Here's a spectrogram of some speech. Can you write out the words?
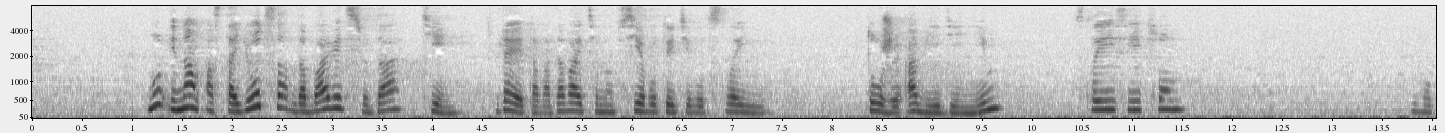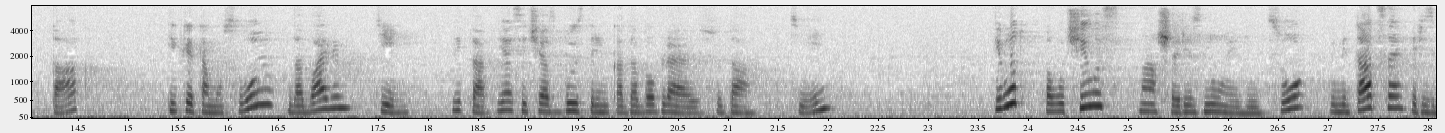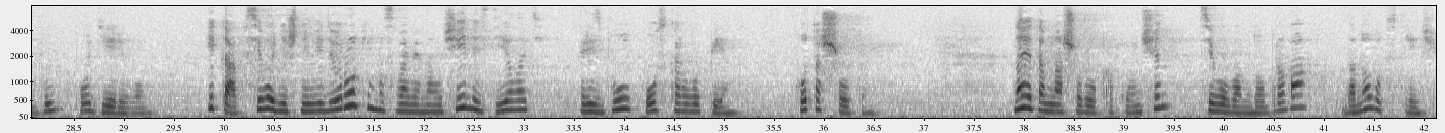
Ну и нам остается добавить сюда тень. Для этого давайте мы все вот эти вот слои тоже объединим. Слои с яйцом. Вот так. И к этому слою добавим тень. Итак, я сейчас быстренько добавляю сюда тень. И вот получилось наше резное яйцо, имитация резьбы по дереву. Итак, в сегодняшнем видеоуроке мы с вами научились делать резьбу по скорлупе в фотошопе. На этом наш урок окончен. Всего вам доброго. До новых встреч!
